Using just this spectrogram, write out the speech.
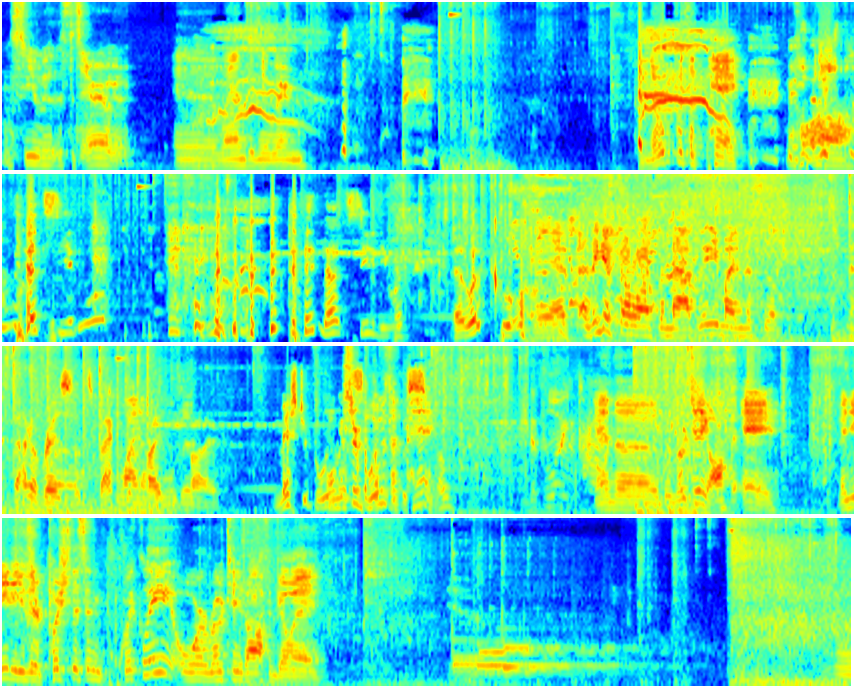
Let's see if this arrow uh, lands anywhere. In... nope, with a pick. Whoa. Did see anyone? Did not see anyone. It looked cool. Yeah, I think it fell off the map. I think you might have missed up. Missed Out of the, res, uh, so it's back to lineup a five little bit. five. Mr. Blue. Well, Mr. someone Blue's a pick. smoke. Deploying drone. And uh, they're rotating off A. They need to either push this in quickly or rotate off and go A. Ooh,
